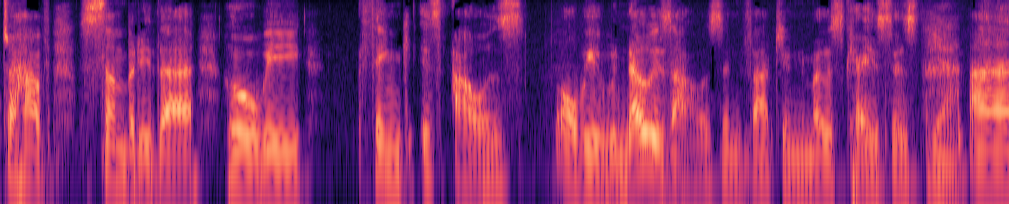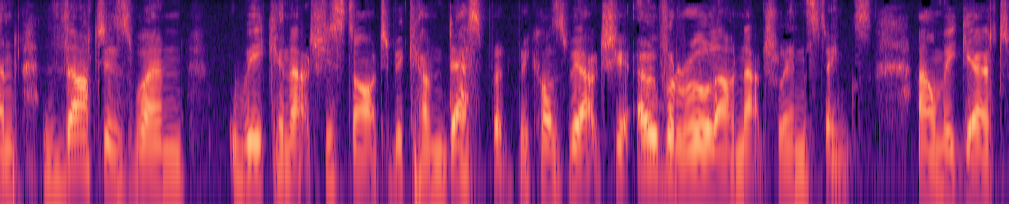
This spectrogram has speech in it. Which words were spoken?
to have somebody there who we think is ours or we know is ours, in fact, in most cases. Yeah. And that is when we can actually start to become desperate because we actually overrule our natural instincts and we get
